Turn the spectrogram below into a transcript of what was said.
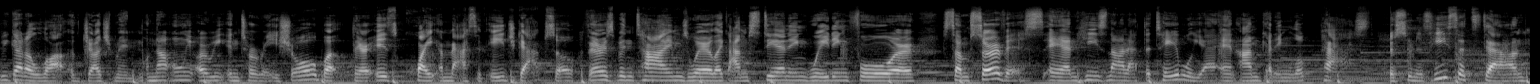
We got a lot of judgment. Not only are we interracial, but there is quite a massive age gap. So there's been times where like I'm standing waiting for some service and he's not at the table yet and I'm getting looked past. As soon as he sits down,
